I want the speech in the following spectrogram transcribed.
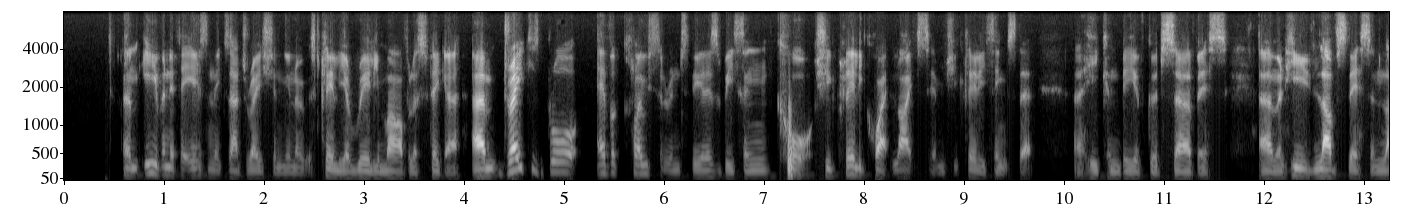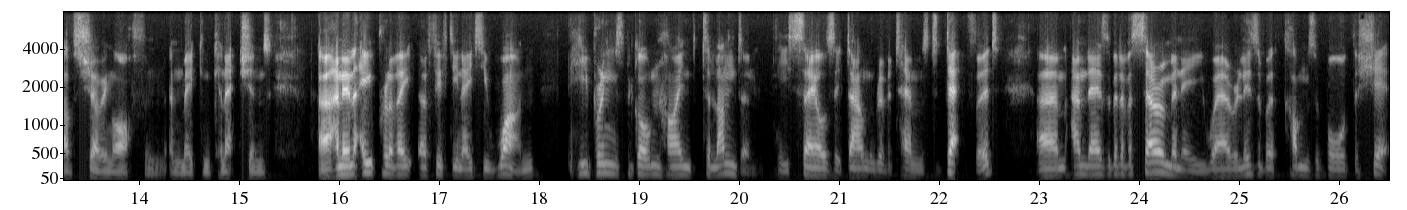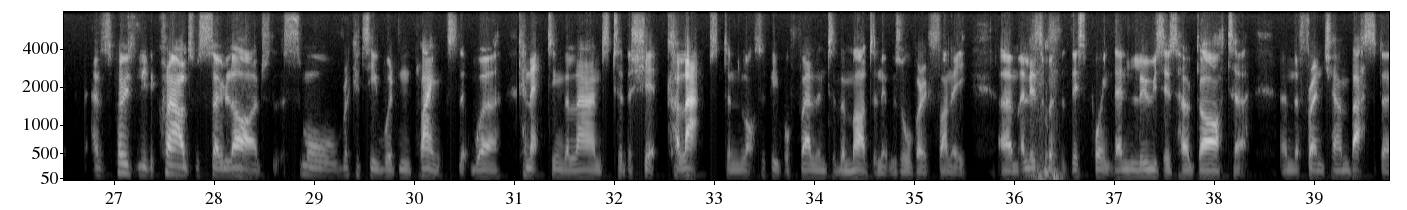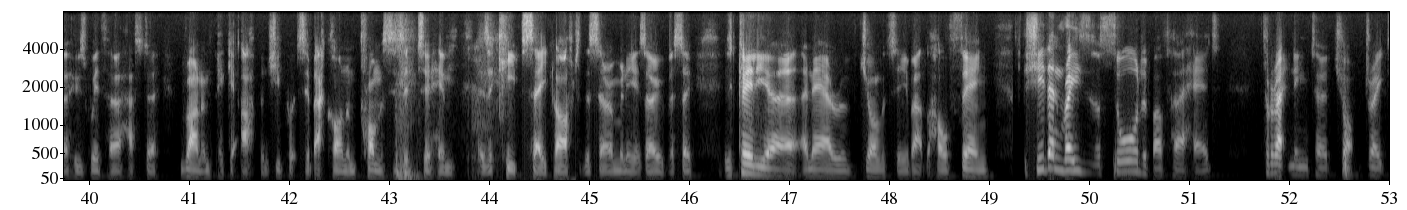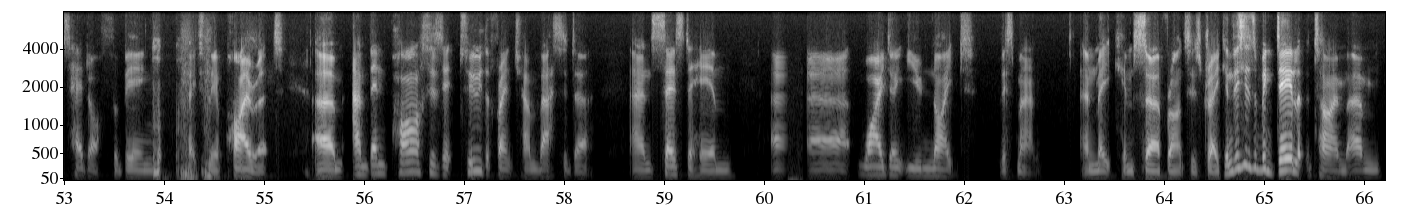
Um, even if it is an exaggeration, you know, it was clearly a really marvelous figure. Um, Drake is brought ever closer into the Elizabethan court. She clearly quite likes him. She clearly thinks that uh, he can be of good service. Um, and he loves this and loves showing off and, and making connections. Uh, and in April of, eight, 1581, he brings the Golden Hind to London. He sails it down the River Thames to Deptford, um, and there's a bit of a ceremony where Elizabeth comes aboard the ship. And supposedly the crowds were so large that the small rickety wooden planks that were connecting the land to the ship collapsed, and lots of people fell into the mud, and it was all very funny. Um, Elizabeth at this point then loses her garter, and the French ambassador who's with her has to run and pick it up, and she puts it back on and promises it to him as a keepsake after the ceremony is over. So there's clearly a, an air of jollity about the whole thing. She then raises a sword above her head, threatening to chop Drake's head off for being effectively a pirate, um, and then passes it to the French ambassador and says to him, uh, uh, "Why don't you knight this man?" and make him Sir Francis Drake. And this is a big deal at the time. Um,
